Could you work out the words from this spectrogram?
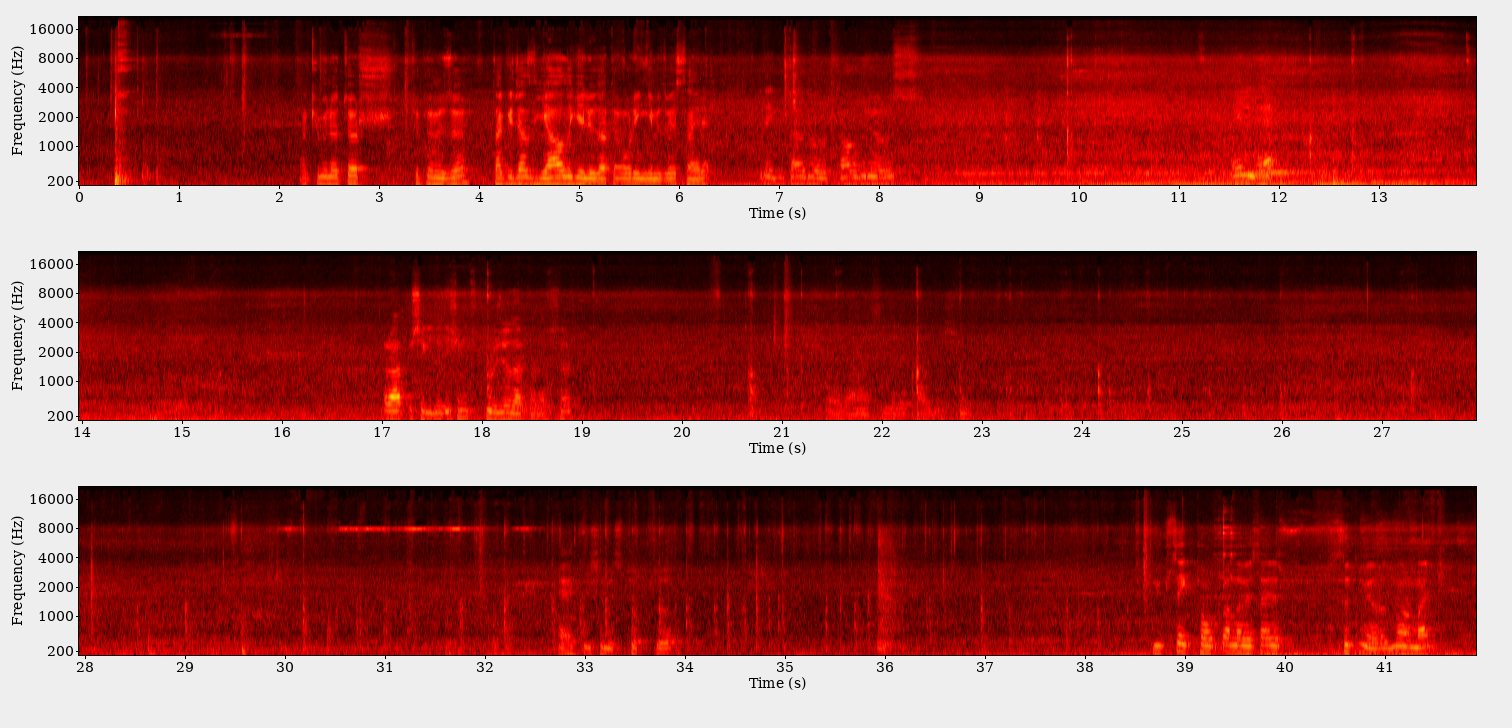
akümülatör tüpümüzü takacağız. Yağlı geliyor zaten o-ringimiz vesaire. Direkt yukarı doğru kaldırıyoruz. Elle rahat bir şekilde dişini tutturacağız arkadaşlar. Şöyle hemen sizlere paylaşayım. Evet dişimiz tuttu. Yüksek torklarla vesaire sıkmıyoruz. Normal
